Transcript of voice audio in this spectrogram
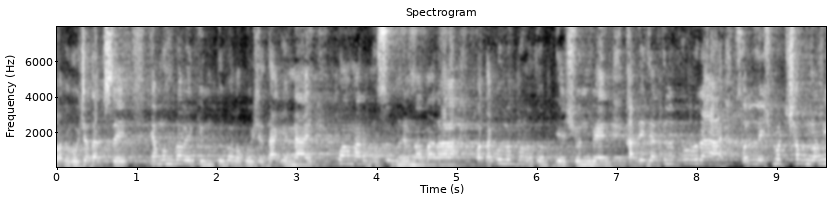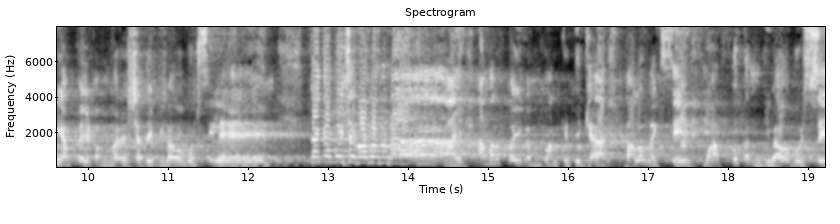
ভাবে বসে থাকছে, এমনভাবে কিন্তু বাবা বসে থাকে নাই। ও আমার মুসলমান বাবারা, কথাগুলো মনোযোগ দিয়ে শুনবেন। খাদিজাতুল কুবরা চল্লিশ স্বর্ণ নিয়ে পয়গম্বরের সাথে বিবাহ করছিলেন। টাকা পয়সার অভাব নাই আমার পয়গম্বরকে দেখা ভালো লাগছে, মহাপ্রতান বিবাহ বসছে।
